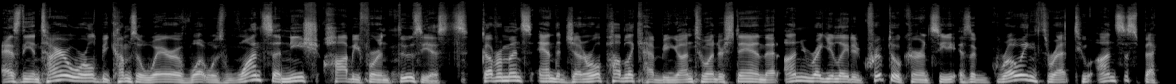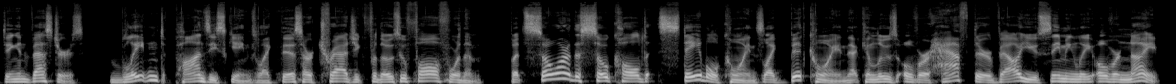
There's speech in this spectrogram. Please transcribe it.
As the entire world becomes aware of what was once a niche hobby for enthusiasts, governments and the general public have begun to understand that unregulated cryptocurrency is a growing threat to unsuspecting investors. Blatant Ponzi schemes like this are tragic for those who fall for them, but so are the so called stable coins like Bitcoin that can lose over half their value seemingly overnight.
